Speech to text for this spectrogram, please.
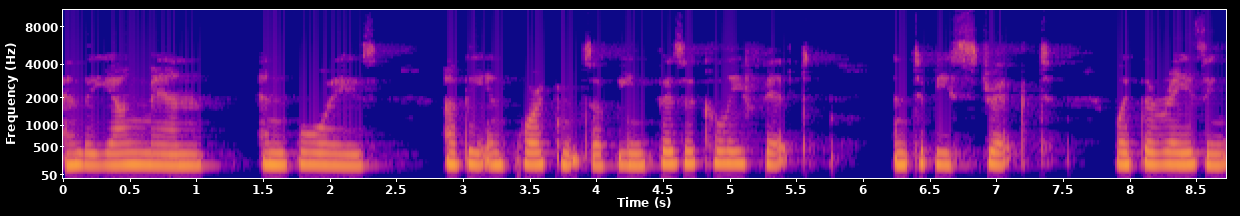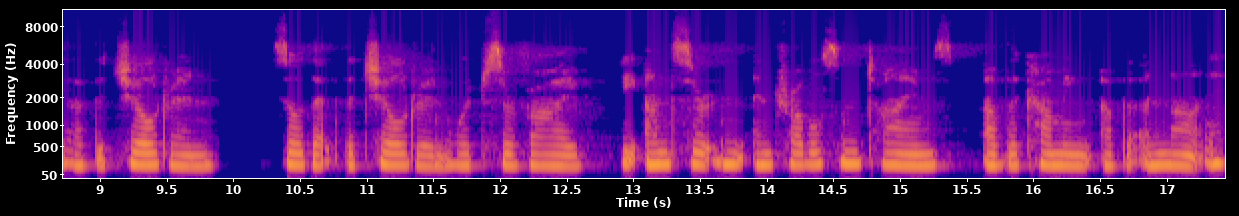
and the young men and boys of the importance of being physically fit and to be strict with the raising of the children so that the children would survive the uncertain and troublesome times of the coming of the Anae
